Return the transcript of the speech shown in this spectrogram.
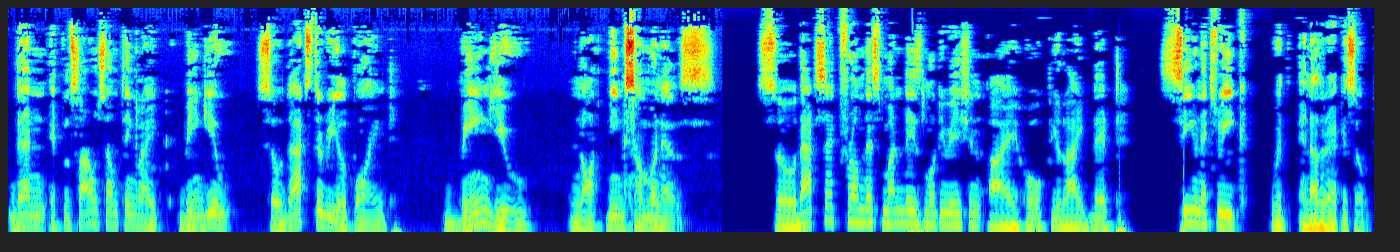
then it will sound something like being you. So that's the real point. Being you, not being someone else. So that's it from this Monday's motivation. I hope you liked it. See you next week with another episode.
